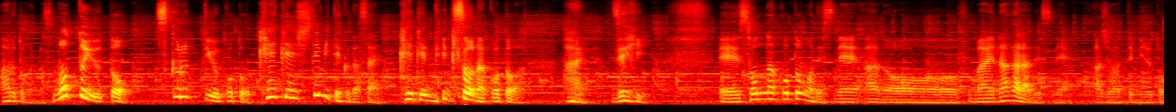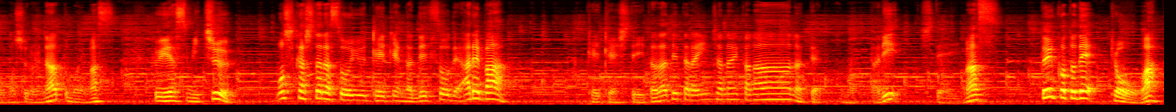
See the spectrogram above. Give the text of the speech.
あると思います。もっと言うと作るっていうことを経験してみてください。経験できそうなことは。はい。是非えー、そんなこともですね、あのー、踏まえながらですね味わってみると面白いなと思います。冬休み中もしかしたらそういう経験ができそうであれば経験していただけたらいいんじゃないかななんて思ったりしています。ということで今日は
